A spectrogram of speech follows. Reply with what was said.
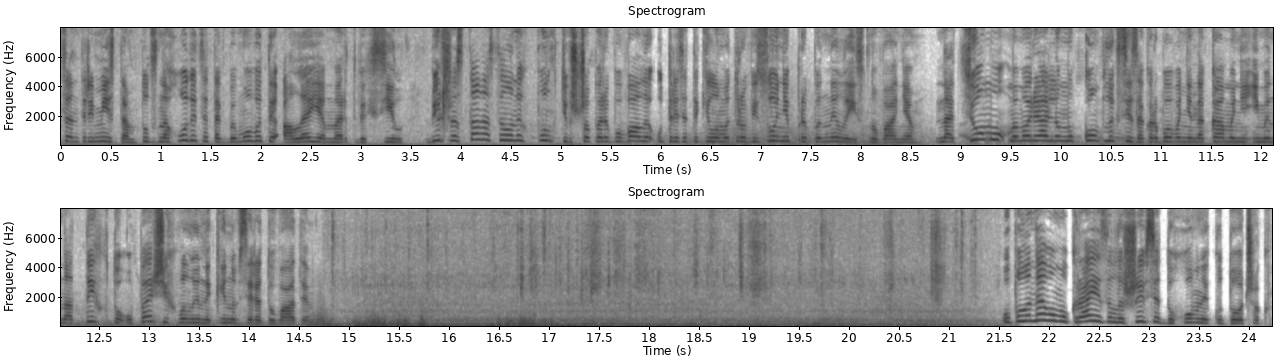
центр міста. Тут знаходиться, так би мовити, алея мертвих сіл. Більше ста населених пунктів, що перебували у 30-кілометровій зоні, припинили існування. На цьому меморіальному комплексі закарбовані на камені імена тих, хто у перші хвилини кинувся рятувати. У полиневому краї залишився духовний куточок.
